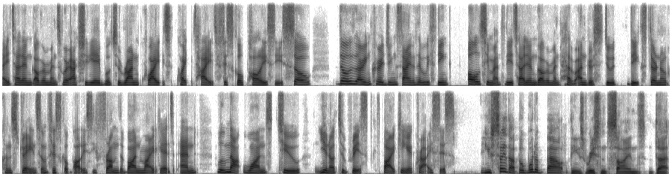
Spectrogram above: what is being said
Italian governments were actually able to run quite quite tight fiscal policies. So those are encouraging signs that we think ultimately the Italian government have understood the external constraints on fiscal policy from the bond market and will not want to, you know, to risk sparking a crisis. You say that, but what about these recent signs that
